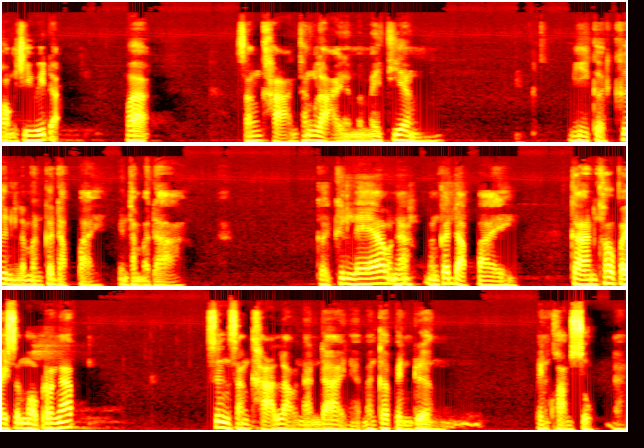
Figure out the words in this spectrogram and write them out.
ของชีวิตอะว่าสังขารทั้งหลายมันไม่เที่ยง มีเกิดขึ้นแล้วมันก็ดับไปเป็นธรรมดา เกิดขึ้นแล้วนะมันก็ดับไป การเข้าไปสงบระงับ ซึ่งสังขารเหล่านั้นได้เนี่ยมันก็เป็นเรื่องเป็นความสุขนะ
